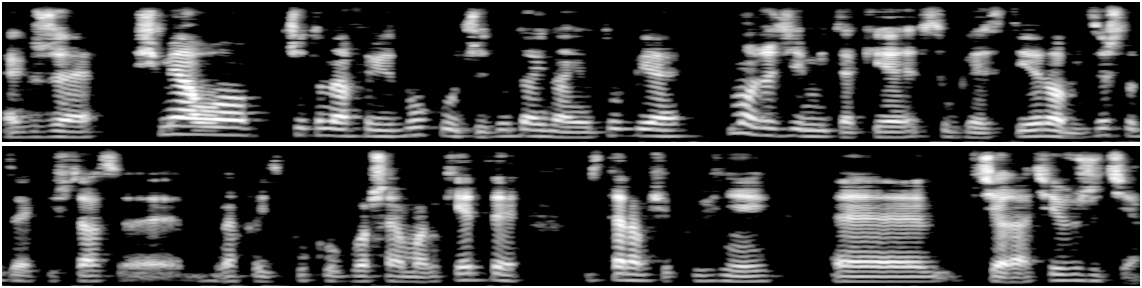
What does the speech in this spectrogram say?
Także śmiało, czy to na Facebooku, czy tutaj na YouTubie, możecie mi takie sugestie robić. Zresztą co jakiś czas e, na Facebooku ogłaszam ankiety i staram się później e, wcielać je w życie.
